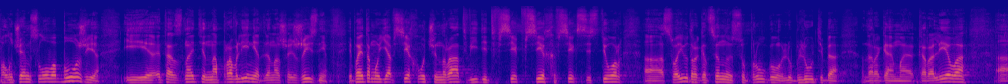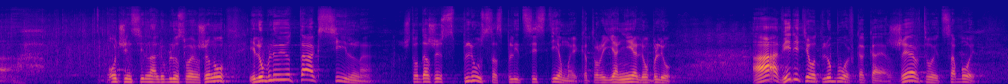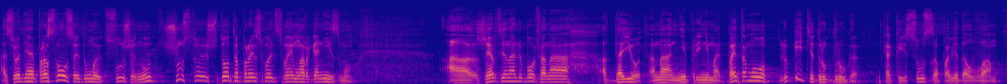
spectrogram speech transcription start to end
получаем Слово Божье, и это, знаете, направление для нашей жизни. И поэтому я всех очень рад видеть, всех, всех, всех сестер, а, свою драгоценную супругу. Люблю тебя, дорогая моя королева. А, очень сильно люблю свою жену. И люблю ее так сильно, что даже сплю со сплит-системой, которую я не люблю. А, видите, вот любовь какая, жертвует собой. А сегодня я проснулся и думаю, слушай, ну чувствую, что-то происходит с моим организмом. А жертвенная любовь, она отдает, она не принимает. Поэтому любите друг друга, как Иисус заповедал вам.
